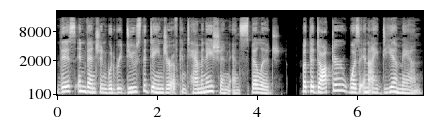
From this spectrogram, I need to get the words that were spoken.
This invention would reduce the danger of contamination and spillage. But the doctor was an idea man,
